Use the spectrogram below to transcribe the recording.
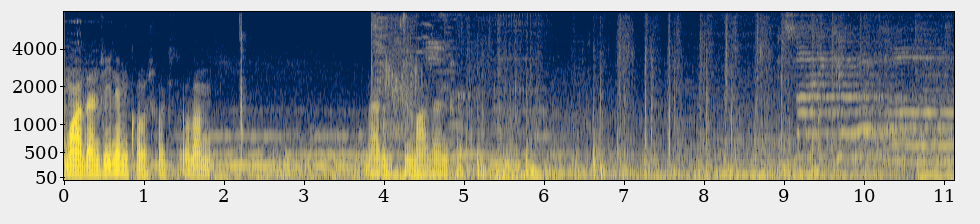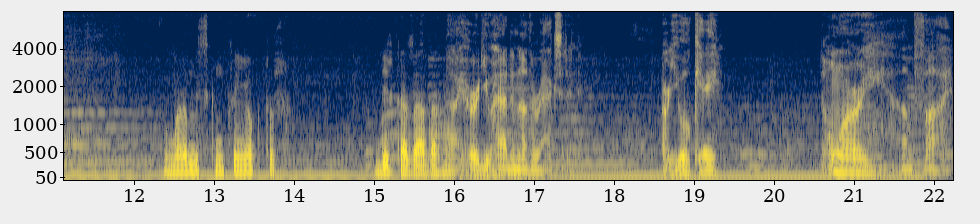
Bu madenci yine mi konuşmak istiyor? Olan Neredesin madenci? Umarım bir sıkıntın yoktur. Bir kaza daha. I heard you had another accident. Are you okay? Don't worry, I'm fine.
